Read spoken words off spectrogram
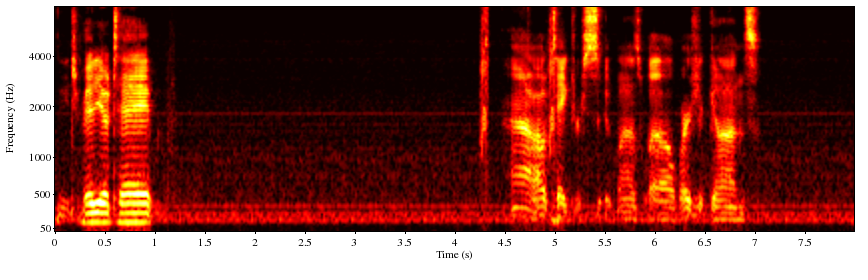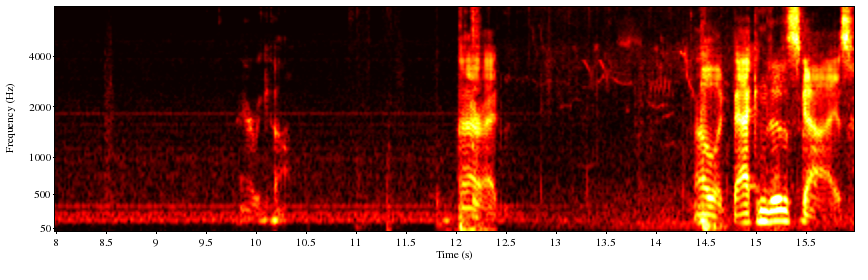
Need your videotape. Oh, I'll take your suit, might as well. Where's your guns? There we go. Alright. Oh, look, back into the skies.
